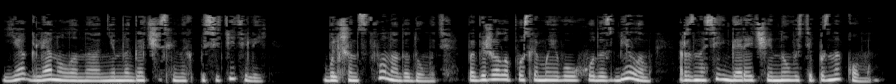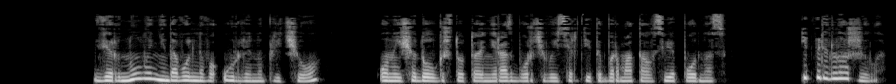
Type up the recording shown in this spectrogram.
Я глянула на немногочисленных посетителей. Большинство, надо думать, побежало после моего ухода с Белым разносить горячие новости по знакомым. Вернула недовольного Урли на плечо. Он еще долго что-то неразборчиво и сердито бормотал себе под нос и предложила.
